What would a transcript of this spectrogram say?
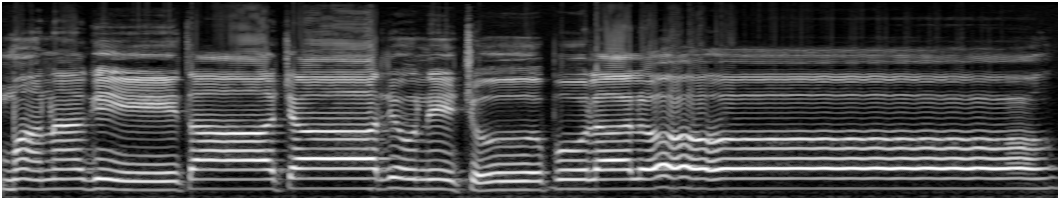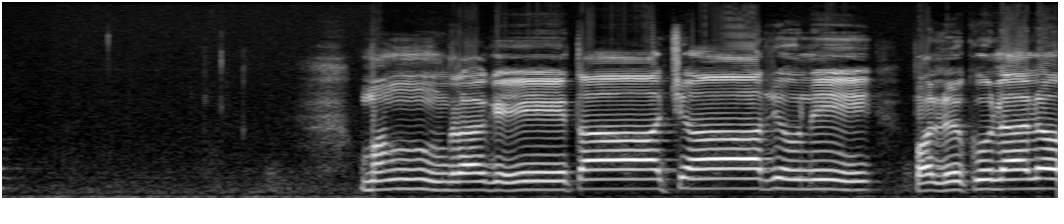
మన గీతాచార్యుని చూపులలో మంద్రగీతాచార్యుని పలుకులలో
